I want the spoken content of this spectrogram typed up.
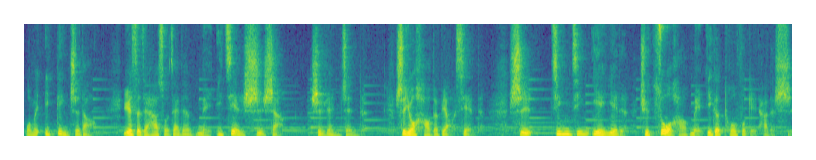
我们一定知道，约瑟在他所在的每一件事上是认真的，是有好的表现的，是兢兢业业的去做好每一个托付给他的事。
